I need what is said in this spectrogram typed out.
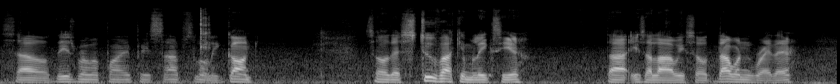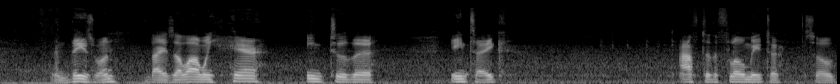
So this rubber pipe is absolutely gone. So there's two vacuum leaks here that is allowing so that one right there and this one that is allowing air into the intake after the flow meter so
